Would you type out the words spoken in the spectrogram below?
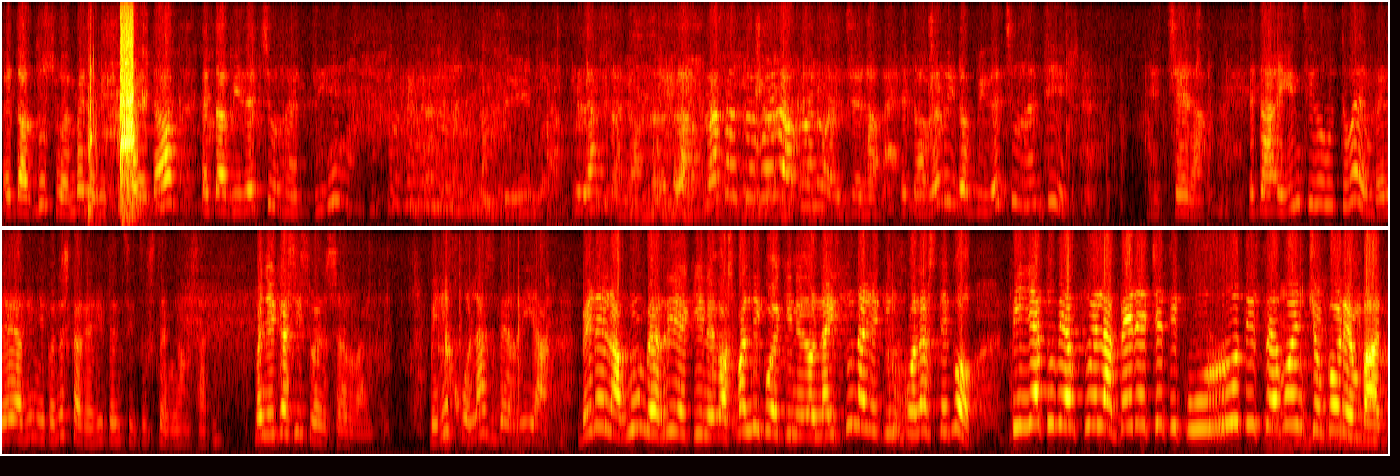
Eta hartu zuen bere bizikleta, eta bide txurreti. Plazara, eta plazan zegoela jano etxera, eta berriro bide txurreti etxera. Eta egin zituen bere adineko neskak egiten zituzten gauzak. Baina ikasi zuen zerbait bere jolas berriak, bere lagun berriekin edo aspaldikoekin edo naizunarekin jolasteko, bilatu behar zuela bere etxetik urruti zegoen txokoren bat.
